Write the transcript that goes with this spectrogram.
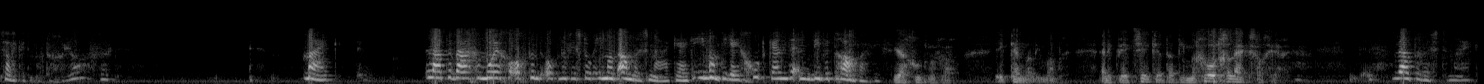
zal ik het moeten geloven. Mike, Laat de wagen morgenochtend ook nog eens door iemand anders nakijken. Iemand die jij goed kent en die betrouwbaar is. Ja, goed, mevrouw. Ik ken wel iemand. En ik weet zeker dat hij me groot gelijk zal geven. Wel te rusten, Mike.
